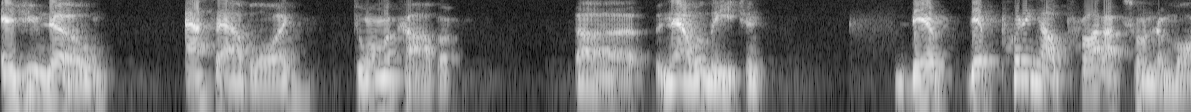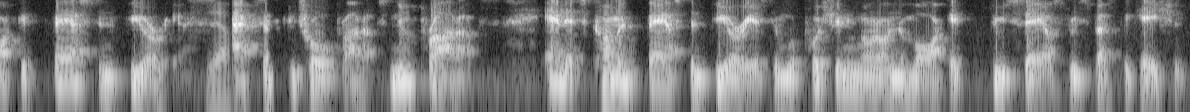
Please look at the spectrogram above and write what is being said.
as you know, Assa Abloy, Dormacaba, uh, now Allegion, they're they're putting out products on the market fast and furious. Yeah. Access control products, new products, and it's coming fast and furious, and we're pushing it on the market through sales, through specification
